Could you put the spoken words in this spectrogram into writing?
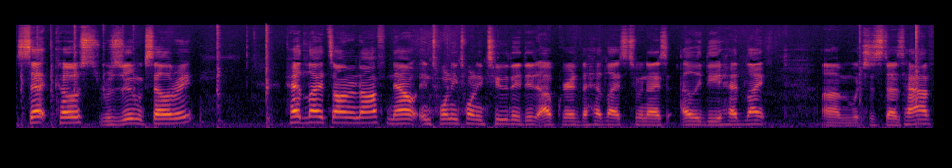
set coast, resume, accelerate headlights on and off. Now in 2022, they did upgrade the headlights to a nice LED headlight, um, which this does have,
